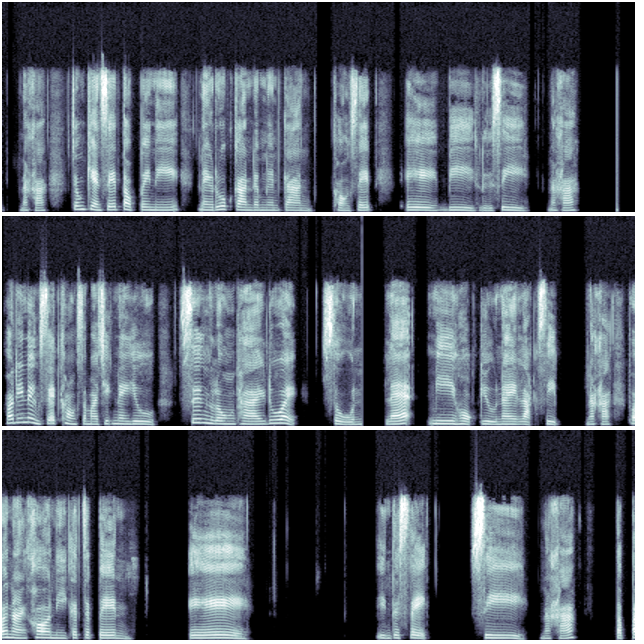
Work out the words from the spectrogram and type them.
10 นะคะ จงเขียนเซตต่อไปนี้ในรูปการดำเนินการของเซต a b หรือ c นะคะ ข้อที่ 1 เซตของสมาชิกใน u ซึ่งลงท้ายด้วย 0 และมี 6 อยู่ในหลัก 10 นะคะ เพราะฉะนั้นข้อนี้ก็จะเป็น a อินเตอร์เซก c นะคะ ต่อไป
